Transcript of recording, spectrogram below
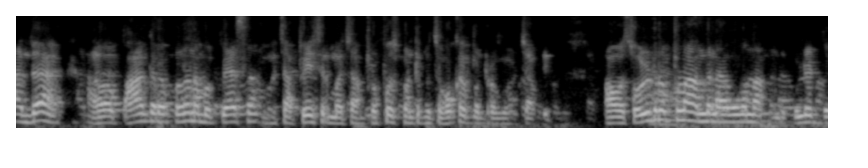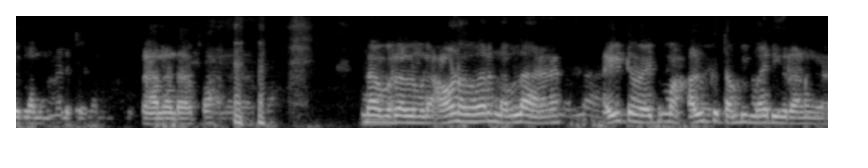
அதான் அவ பாக்குறப்பெல்லாம் நம்ம பேச மச்சான் பேசுற மச்சான் ப்ரப்போஸ் பண்ற மச்சான் ஓகே பண்ற மச்சான் அப்படி. அவன் சொல்றப்பெல்லாம் அந்த ஞாபகம் தான். அந்த புல்லட் பைக்ல அந்த பேர் வேணாடாப்பா என்ன பண்ண வேற நல்லா ஹைட்டு வைட்டுமா ஹல்க்கு தம்பி மாட்டிக்கிறானுங்க.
